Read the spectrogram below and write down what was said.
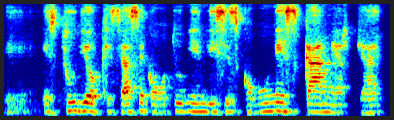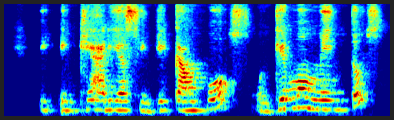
eh, estudio que se hace, como tú bien dices, como un escáner que hay. ¿En qué áreas, en qué campos, o en qué momentos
